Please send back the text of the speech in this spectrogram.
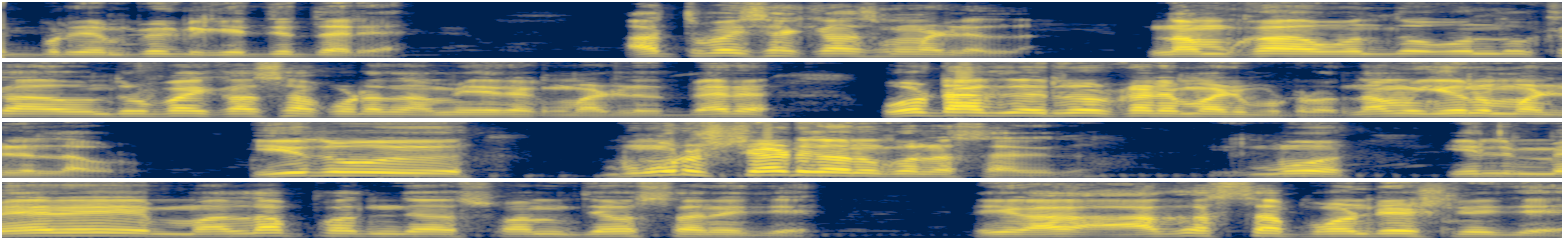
ಇಬ್ಬರು ಎಂ ಪಿಗಳು ಗೆದ್ದಿದ್ದಾರೆ. ಹತ್ತು ಪೈಸೆ ಕೆಲಸ ಮಾಡಲಿಲ್ಲ. ನಮ್ಮ ಕ, ಒಂದು ಒಂದು ಕ, ಒಂದು ರೂಪಾಯಿ ಕೆಲಸ ಕೂಡ ನಮ್ಮ ಏರಿಯಾಗೆ ಮಾಡಲಿಲ್ಲ. ಬೇರೆ ಓಟ್ ಹಾಕಿರೋರ ಕಡೆ ಮಾಡಿಬಿಟ್ರು. ನಮಗೇನು ಮಾಡಲಿಲ್ಲ ಅವರು. ಇದು ಮೂರು ಸ್ಟೇಟ್ಗೆ ಅನುಕೂಲ ಸರ್ ಇದು. ಮೂ, ಇಲ್ಲಿ ಮೇಲೆ ಮಲ್ಲಪ್ಪನ ಸ್ವಾಮಿ ದೇವಸ್ಥಾನ ಇದೆ. ಈಗ ಆಗಸ್ತ ಫೌಂಡೇಶನ್ ಇದೆ.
